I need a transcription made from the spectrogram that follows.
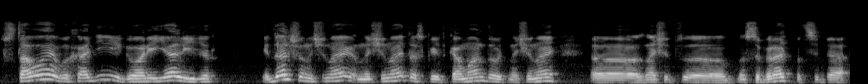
Вставай, выходи и говори, я лидер. И дальше начинай, начинай так сказать, командовать, начинай, э, значит, э, собирать под себя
